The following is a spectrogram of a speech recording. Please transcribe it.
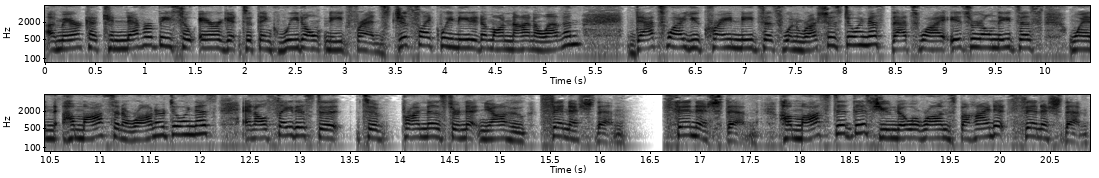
America can never be so arrogant to think we don't need friends, just like we needed them on 9-11. That's why Ukraine needs us when Russia's doing this. That's why Israel needs us when Hamas and Iran are doing this. And I'll say this to, to Prime Minister Netanyahu, finish them. Finish them. Hamas did this. You know Iran's behind it. Finish them.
